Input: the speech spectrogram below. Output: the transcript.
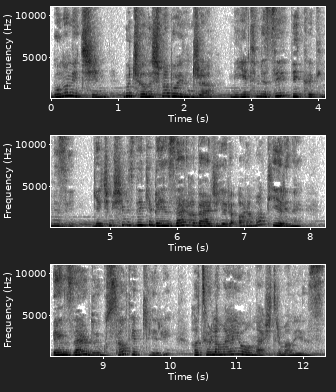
Bunun için bu çalışma boyunca niyetimizi, dikkatimizi geçmişimizdeki benzer habercileri aramak yerine benzer duygusal tepkileri hatırlamaya yoğunlaştırmalıyız.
